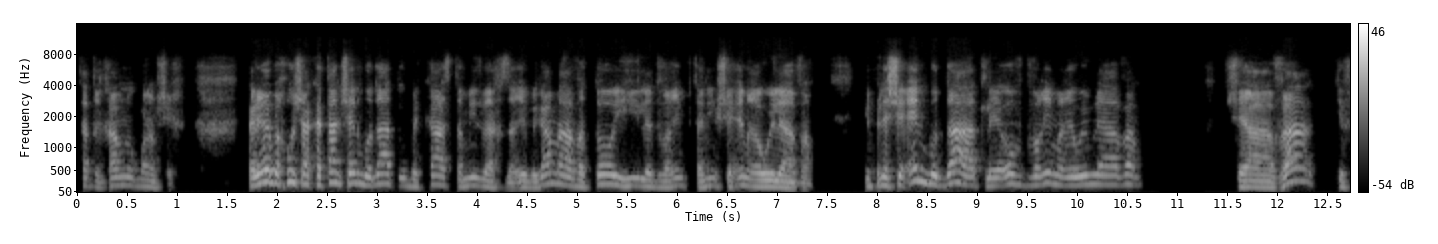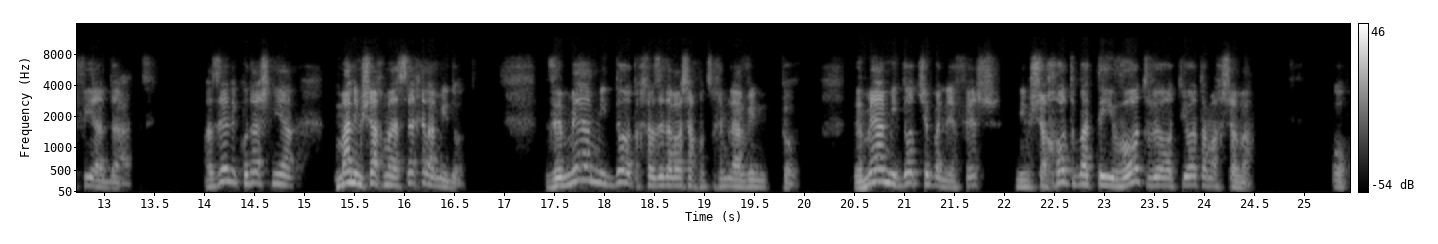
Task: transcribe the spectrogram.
קצת הרחבנו, בואו נמשיך. כנראה בחוש הקטן שאין בו דעת הוא בכעס תמיד ואכזרי, וגם אהבתו היא לדברים קטנים שאין ראוי לאהבה. מפני שאין בו דעת לאהוב דברים הראויים לאהבה. שהאהבה כפי הדעת. אז זה נקודה שנייה. מה נמשך מהשכל? המידות. ומהמידות, עכשיו זה דבר שאנחנו צריכים להבין טוב, ומהמידות שבנפש נמשכות בתיבות ואותיות המחשבה. או,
